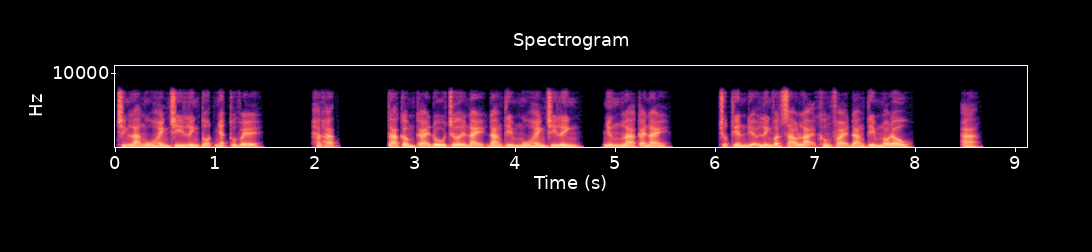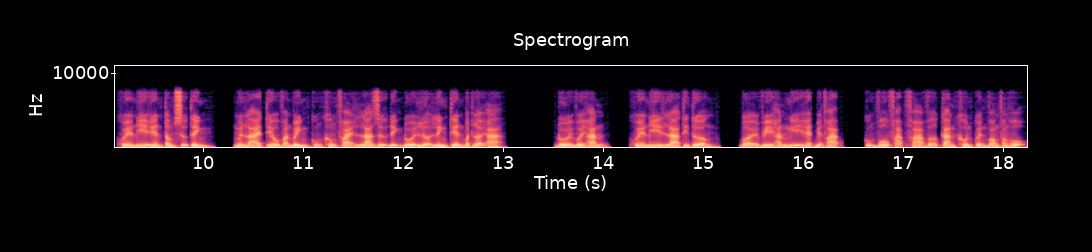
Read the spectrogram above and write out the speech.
chính là ngũ hành chi linh tốt nhất thuộc về hh ta cầm cái đồ chơi này đang tìm ngũ hành chi linh nhưng là cái này. Chút thiên địa linh vật sao lại không phải đang tìm nó đâu? A. À, khuê nhi yên tâm sự tình nguyên lai tiêu văn bình cũng không phải là dự định đối lựa linh tiên bất lợi a. Đối với hắn khuê nhi là tin tưởng bởi vì hắn nghĩ hết biện pháp cũng vô pháp phá vỡ cản khôn quyển vòng phòng hộ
